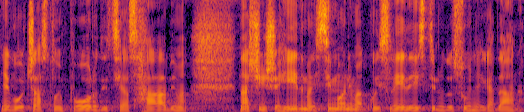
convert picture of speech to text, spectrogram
njegovoj častnoj porodici, ashabima, našim šehidima i svim onima koji slijede istinu do sudnjega dana.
